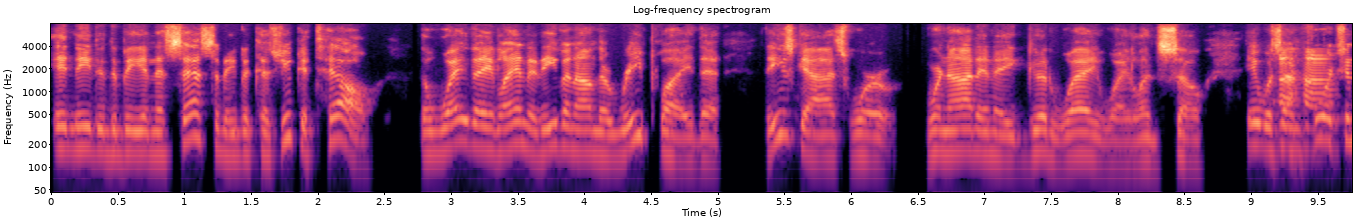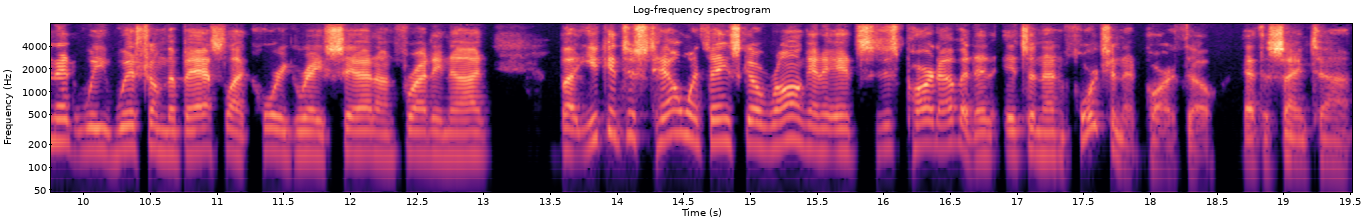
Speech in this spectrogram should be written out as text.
it needed to be a necessity because you could tell the way they landed, even on the replay, that these guys were were not in a good way, Waylon. So it was uh-huh. unfortunate. We wish them the best, like Corey Graves said on Friday night. But you can just tell when things go wrong, and it's just part of it. And it's an unfortunate part, though, at the same time.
